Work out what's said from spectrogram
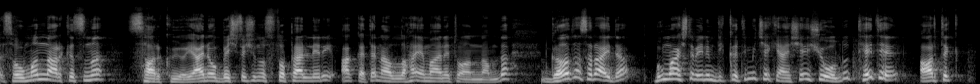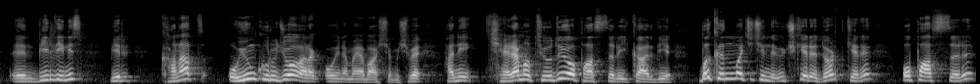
e, savunmanın arkasına sarkıyor. Yani o Beşiktaş'ın o stoperleri hakikaten Allah'a emanet o anlamda. Galatasaray'da bu maçta benim dikkatimi çeken şey şu oldu. Tete artık e, bildiğiniz bir kanat oyun kurucu olarak oynamaya başlamış ve hani Kerem atıyordu ya o pasları Icardi'ye. Bakın maç içinde 3 kere 4 kere o pasları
